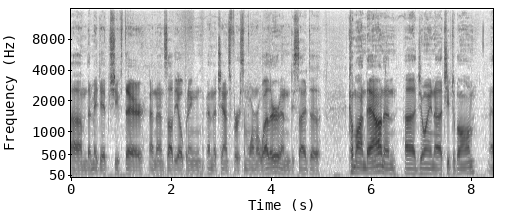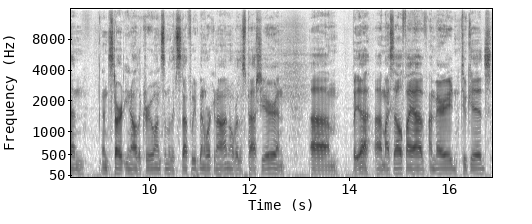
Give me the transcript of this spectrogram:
um, then made deputy chief there, and then saw the opening and the chance for some warmer weather, and decided to come on down and uh, join uh, Chief DeBone and and start you know the crew on some of the stuff we've been working on over this past year, and um, but yeah, uh, myself, I have I'm married, two kids,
